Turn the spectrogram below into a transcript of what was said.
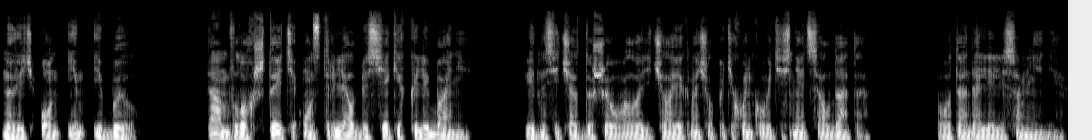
Но ведь он им и был. Там, в Лохштете, он стрелял без всяких колебаний, Видно, сейчас в душе у Володи человек начал потихоньку вытеснять солдата. Вот и одолели сомнения.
